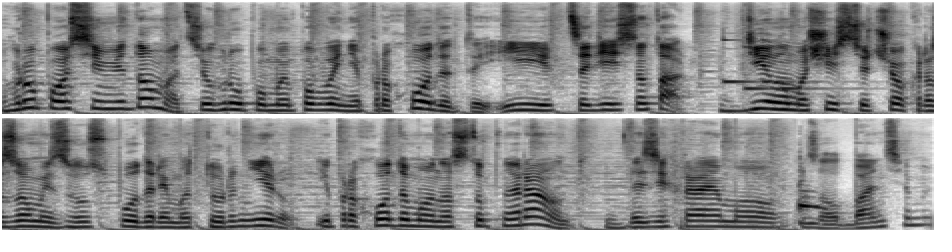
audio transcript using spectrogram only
Група усім відома. Цю групу ми повинні проходити, і це дійсно так. Ділимо 6 очок разом із господарями турніру і проходимо наступний раунд, де зіграємо з албанцями.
